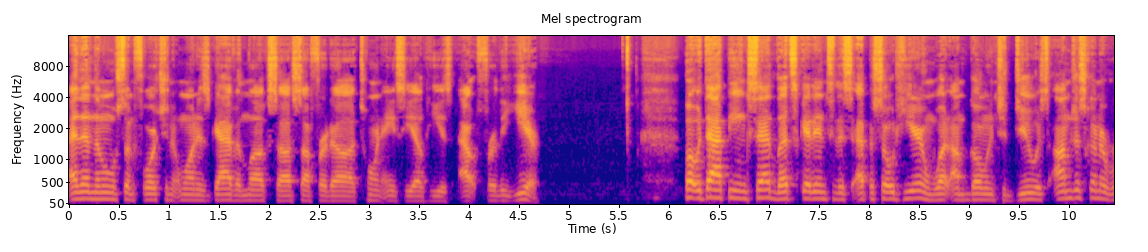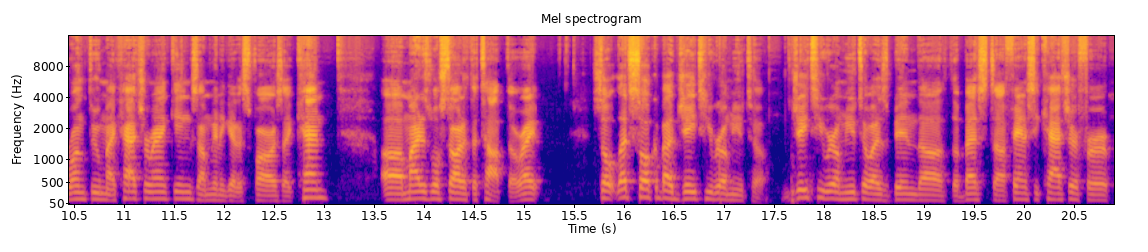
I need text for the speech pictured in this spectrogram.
And then the most unfortunate one is Gavin Lux uh, suffered a torn ACL. He is out for the year. But with that being said, let's get into this episode here. And what I'm going to do is I'm just going to run through my catcher rankings. I'm going to get as far as I can. Uh, might as well start at the top, though, right? So let's talk about JT Realmuto. JT Realmuto has been the, the best uh, fantasy catcher for,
